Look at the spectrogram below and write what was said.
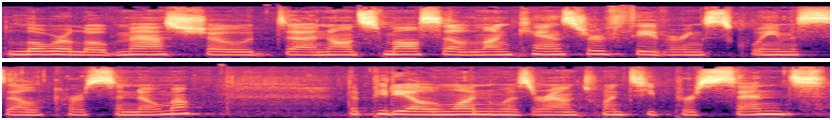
lower lobe mass showed uh, non small cell lung cancer favoring squamous cell carcinoma. The PDL1 was around 20%,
